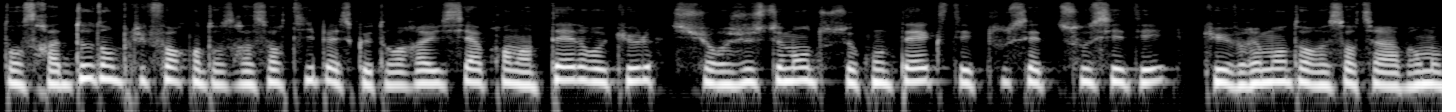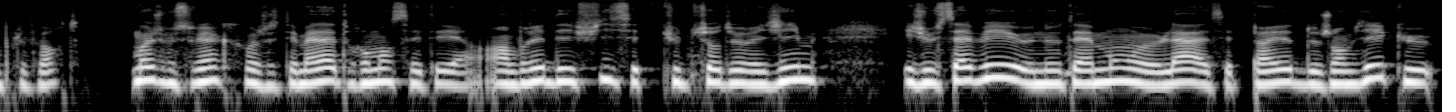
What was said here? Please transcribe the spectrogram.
t'en seras d'autant plus fort quand on sera sorti parce que t'auras réussi à prendre un tel recul sur justement tout ce contexte et toute cette société que vraiment t'en ressortiras vraiment plus forte. Moi, je me souviens que quand j'étais malade, vraiment, c'était un vrai défi, cette culture du régime. Et je savais, euh, notamment euh, là, à cette période de janvier, que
